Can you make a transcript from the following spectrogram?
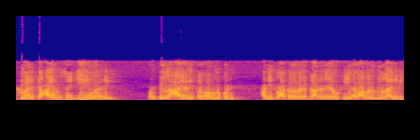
Marka waalidka caayaha u soo jiidin waa adiga in la caayo adiga sabab ha u noqonin. Xadiidka waxaa kaloo laga qaadanaya wafiihi alcamalu bilgaalibi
